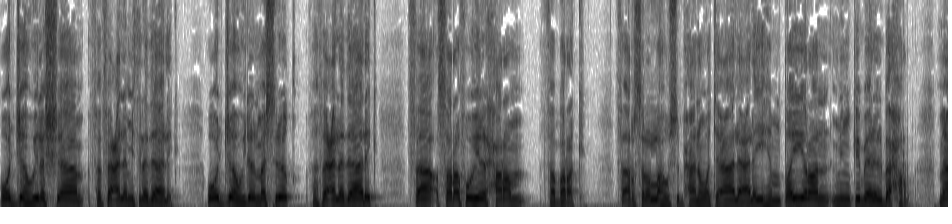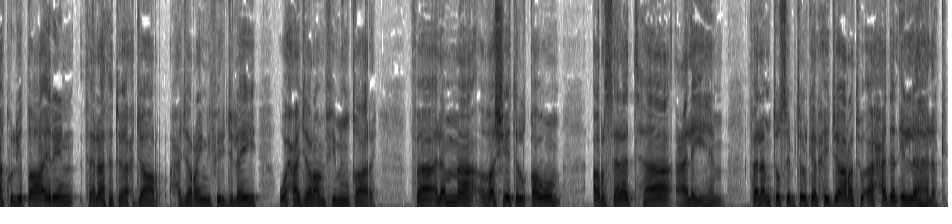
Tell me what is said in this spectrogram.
ووجهه إلى الشام ففعل مثل ذلك. ووجهه إلى المشرق ففعل ذلك. فصرفه إلى الحرم فبرك. فأرسل الله سبحانه وتعالى عليهم طيرا من قبل البحر مع كل طائر ثلاثة أحجار حجرين في رجليه وحجرا في منقاره. فلما غشيت القوم أرسلتها عليهم. فلم تصب تلك الحجارة أحدا إلا هلك.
